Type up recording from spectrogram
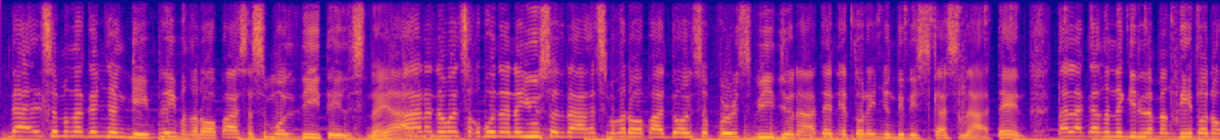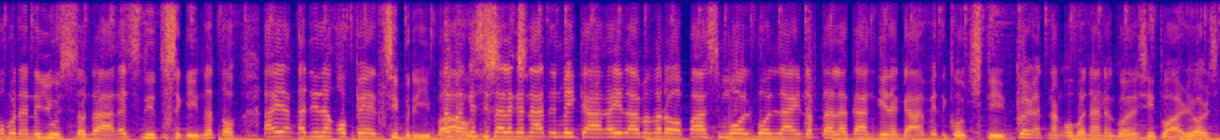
dahil sa mga ganyang gameplay mga ropa sa small details na yan. Para naman sa kubunan ng Houston Rockets mga ropa doon sa first video natin, ito rin yung diniscuss natin. Talagang naging lamang dito ng kubunan ng Houston Rockets dito sa game na to ay ang kanilang offensive rebounds. Naman kasi talaga natin may kakaila mga ropa, small ball lineup talaga ang ginagamit ni Coach Steve Kerr at ng kubunan ng Golden State Warriors.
